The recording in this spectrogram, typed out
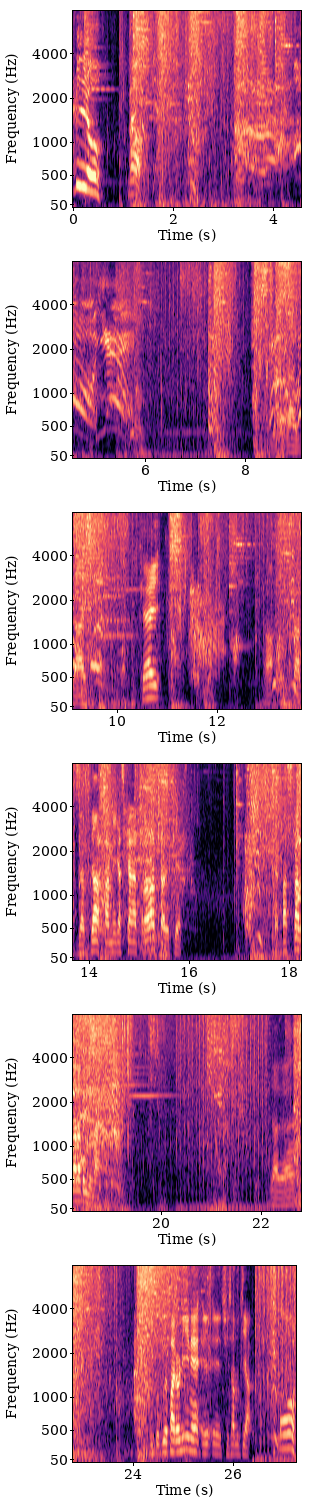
Mio! No! Dai, dai, dai. Ok. No, sta Zardà fammi cascare un'altra volta perché è bastata la prima. Scusate, eh. Dico due paroline e, e ci salutiamo. Oh!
